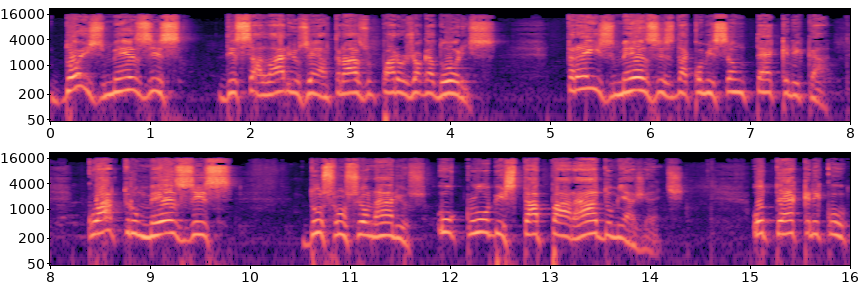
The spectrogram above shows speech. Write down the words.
dois meses de salários em atraso para os jogadores, três meses da comissão técnica, quatro meses dos funcionários. O clube está parado, minha gente. O técnico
